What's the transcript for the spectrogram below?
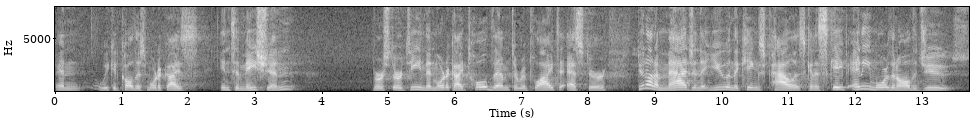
and we could call this Mordecai's intimation. Verse 13 Then Mordecai told them to reply to Esther Do not imagine that you in the king's palace can escape any more than all the Jews.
